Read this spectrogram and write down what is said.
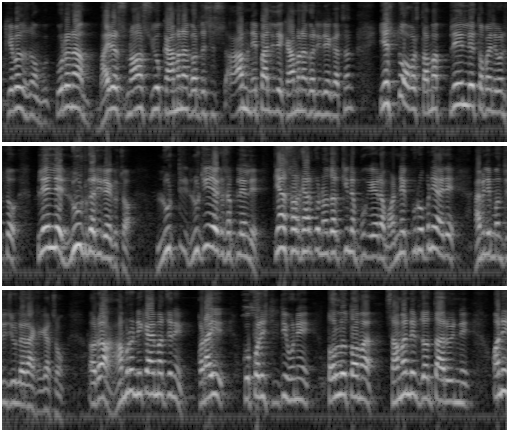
केवल कोरोना भाइरस नहोस् यो कामना गर्दैछ। आम नेपालीले कामना गरिरहेका छन्। यस्तो अवस्थामा प्लेनले तपाईँले भने जस्तो प्लेनले लुट गरिरहेको छ। लुटी लुटिरहेको छ प्लेनले। त्यहाँ सरकारको नजर किन पुगेर भन्ने कुरो पनि अहिले हामीले मन्त्रीज्यूलाई राखेका छौँ। र हाम्रो निकायमा चाहिँ नि कडाइको परिस्थिति हुने तल्लो तहमा सामान्य जनताहरू हिँड्ने अनि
